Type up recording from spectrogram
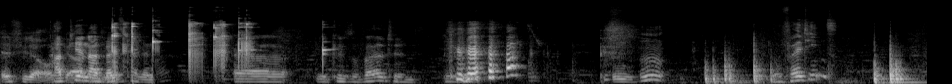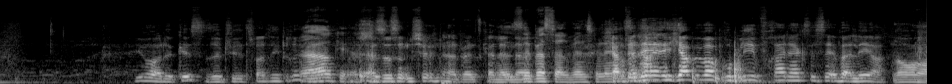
Ist wieder Habt ihr einen Adventskalender? äh, wir Kiss of Valentins. Wo fällt Ihnen Ja, die Kisten sind 24 drin. Ja, okay. Das Es ist ein schöner ist der Adventskalender. beste hab Adventskalender. Also der, ich habe immer Problem, freitags ist er immer leer. Oh.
